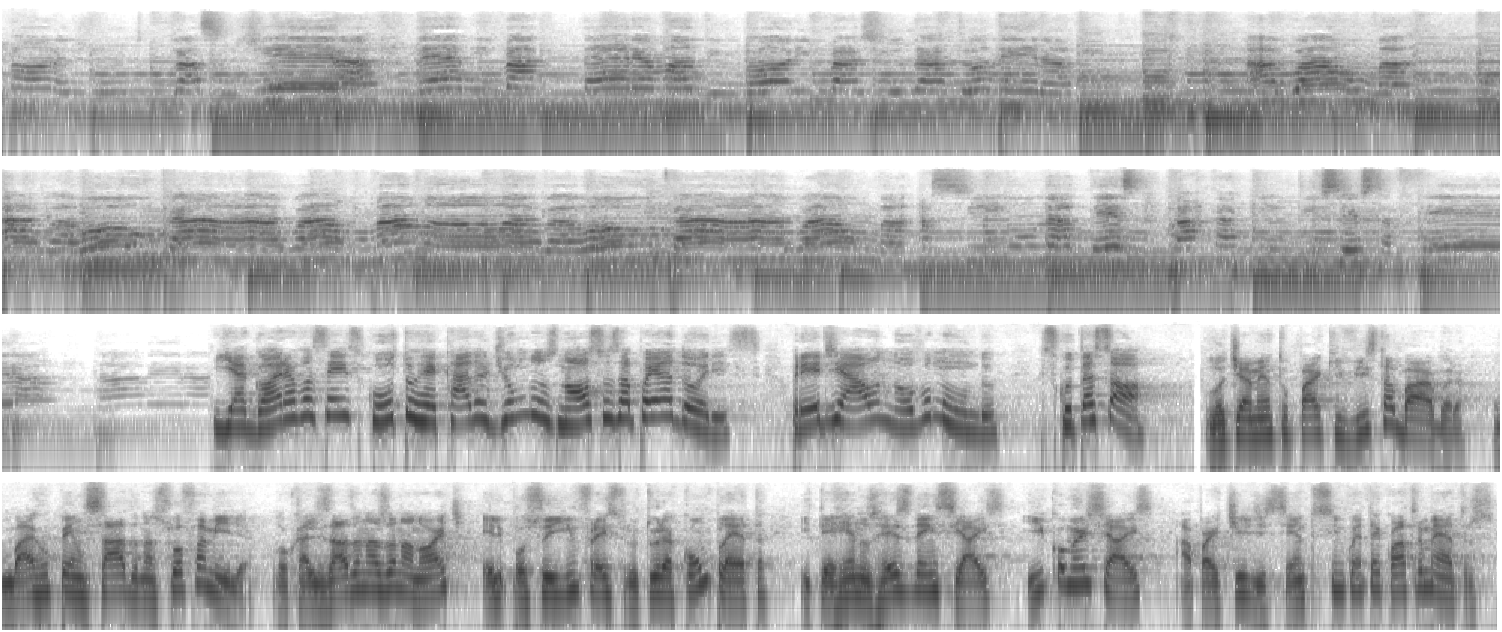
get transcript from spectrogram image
Sexta-feira. E agora você escuta o recado de um dos nossos apoiadores, Predial Novo Mundo. Escuta só. Loteamento Parque Vista Bárbara, um bairro pensado na sua família. Localizado na Zona Norte, ele possui infraestrutura completa e terrenos residenciais e comerciais a partir de 154 metros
